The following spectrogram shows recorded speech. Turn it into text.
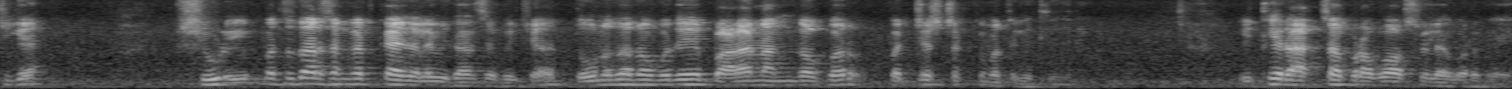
ठीक आहे? शिवडी मतदारसंघात काय झालं विधानसभेच्या? दोन हजार नऊमध्ये बाळा नांदगावकर पंचवीस टक्के मतं घेतली गेली इथे राजचा प्रभाव असलेला वर्ग आहे.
